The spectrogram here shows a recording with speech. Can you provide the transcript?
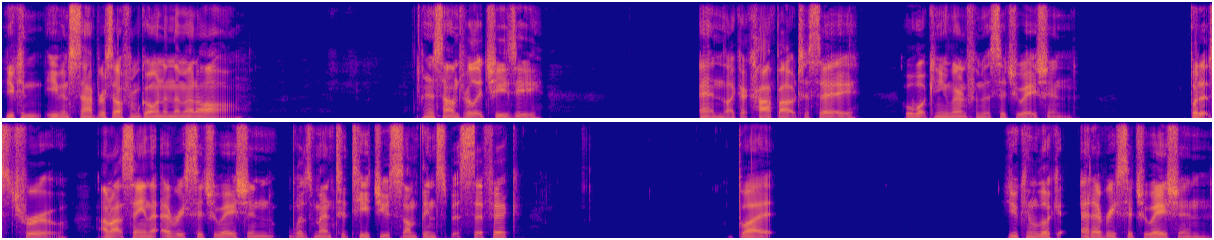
You can even stop yourself from going in them at all. And it sounds really cheesy and like a cop out to say, well, what can you learn from this situation? But it's true. I'm not saying that every situation was meant to teach you something specific, but you can look at every situation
